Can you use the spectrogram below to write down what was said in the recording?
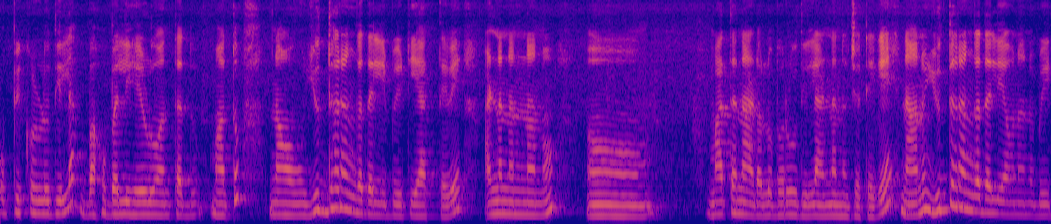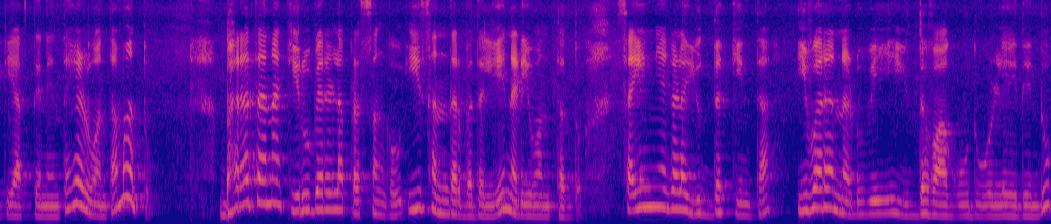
ಒಪ್ಪಿಕೊಳ್ಳುವುದಿಲ್ಲ. ಬಾಹುಬಲಿ ಹೇಳುವಂಥದ್ದು ಮಾತು ನಾವು ಯುದ್ಧರಂಗದಲ್ಲಿ ಭೇಟಿಯಾಗ್ತೇವೆ. ಅಣ್ಣನನ್ನು ನಾನು ಮಾತನಾಡಲು ಬರುವುದಿಲ್ಲ ಅಣ್ಣನ ಜೊತೆಗೆ. ನಾನು ಯುದ್ಧರಂಗದಲ್ಲಿ ಅವನನ್ನು ಭೇಟಿಯಾಗ್ತೇನೆ ಅಂತ ಹೇಳುವಂಥ ಮಾತು. ಭರತನ ಕಿರುಬೆರಳ ಪ್ರಸಂಗವು ಈ ಸಂದರ್ಭದಲ್ಲಿಯೇ ನಡೆಯುವಂಥದ್ದು. ಸೈನ್ಯಗಳ ಯುದ್ಧಕ್ಕಿಂತ ಇವರ ನಡುವೆಯೇ ಯುದ್ಧವಾಗುವುದು ಒಳ್ಳೆಯದೆಂದು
